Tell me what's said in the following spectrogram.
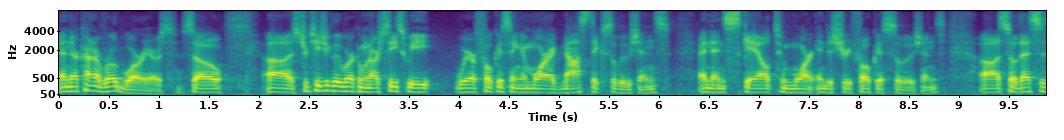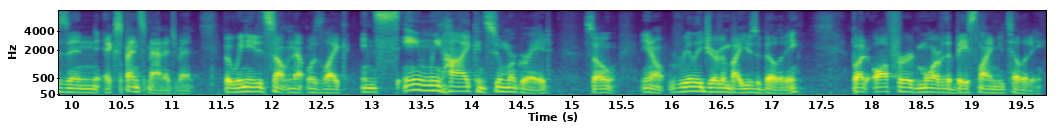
and they're kind of road warriors. So, uh, strategically working with our C-suite, we're focusing on more agnostic solutions and then scale to more industry-focused solutions. Uh, so this is in expense management, but we needed something that was like insanely high consumer grade, so you know, really driven by usability, but offered more of the baseline utility.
